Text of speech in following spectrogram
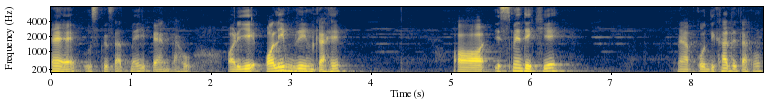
है उसके साथ मैं ही पहनता हूँ। और ये ऑलिव ग्रीन का है। और इसमें देखिए मैं आपको दिखा देता हूँ।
